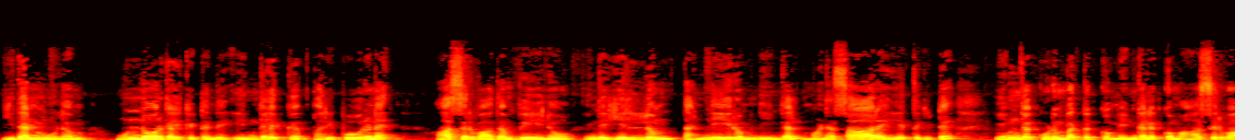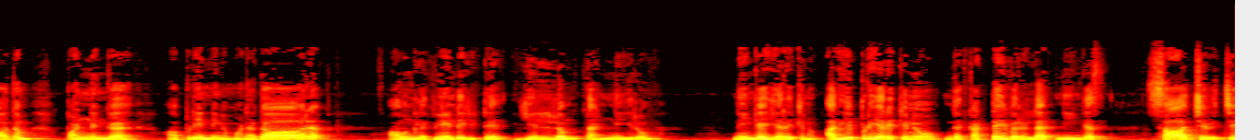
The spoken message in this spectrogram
இதன் மூலம் முன்னோர்கள் கிட்டேருந்து எங்களுக்கு பரிபூர்ண ஆசிர்வாதம் வேணும். இந்த எள்ளும் தண்ணீரும் நீங்கள் மனசார ஏற்றுக்கிட்டு எங்கள் குடும்பத்துக்கும் எங்களுக்கும் ஆசிர்வாதம் பண்ணுங்க. அப்படின்னு நீங்கள் மனதார அவங்கள வேண்டிக்கிட்டு எள்ளும் தண்ணீரும் நீங்கள் இறைக்கணும். அது எப்படி இறைக்கணும்? இந்த கட்டை விரலை நீங்கள் சாய்ச்சி வச்சு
